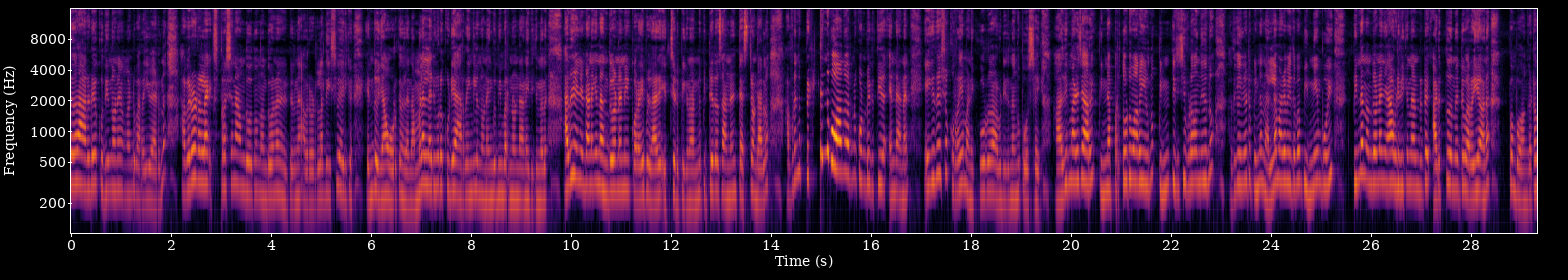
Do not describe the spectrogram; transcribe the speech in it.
വേറെ ആരുടെയോ കുതിന്നോണേ അങ്ങോട്ട് പറയുമായിരുന്നു അവരോടുള്ള എക്സ്പ്രഷനാണെന്ന് തോന്നുന്നു നന്ദുവണ്ണൻ ഇട്ടിരുന്നത് അവരോടുള്ള ദേഷ്യമായിരിക്കും. എന്തോ ഞാൻ ഓർക്കുന്നില്ല. നമ്മളെല്ലാവരും കൂടെ കൂടി ആരുടെയെങ്കിലും നുണയും പറഞ്ഞുകൊണ്ടാണ് ഇരിക്കുന്നത്. അത് കഴിഞ്ഞിട്ടാണെങ്കിൽ നന്ദുവണ്ണന് കുറേ പിള്ളേരെ എച്ചെടുപ്പിക്കണമായിരുന്നു പിറ്റേ ദിവസം അണ്ണൻ ടെസ്റ്റ് ഉണ്ടായിരുന്നു. അവിടെ നിന്ന് പെട്ടെന്ന് പോകാമെന്ന് പറഞ്ഞ് കൊണ്ടുവരുത്തി എന്റെ അണ്ണൻ. ഏകദേശം കുറേ മണിക്കൂറുകൾ അവിടെ ഇരുന്ന് അങ്ങ് പോസ്റ്റായി ആദ്യം മഴ ചാറി പിന്നെ അപ്പുറത്തോട്ട് മാറിയിരുന്നു പിന്നെ തിരിച്ച് ഇവിടെ വന്നിരുന്നു. അത് കഴിഞ്ഞിട്ട് പിന്നെ നല്ല മഴ പെയ്തപ്പം പിന്നെയും പോയി. പിന്നെ നന്ദുവണ്ണൻ ഞാൻ അവിടെ ഇരിക്കുന്ന കണ്ടിട്ട് അടുത്ത് വന്നിട്ട് പറയുകയാണ് ഇപ്പം പോകാം കേട്ടോ.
